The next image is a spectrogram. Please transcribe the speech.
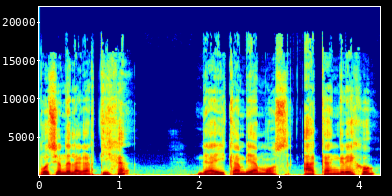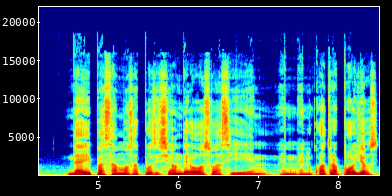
posición de lagartija, de ahí cambiamos a cangrejo, de ahí pasamos a posición de oso, así en, cuatro apoyos,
